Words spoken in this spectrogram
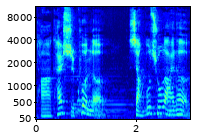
它开始困了，想不出来了。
